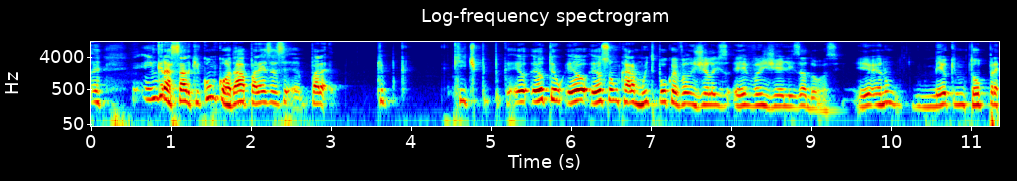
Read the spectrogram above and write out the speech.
É, é engraçado que concordar parece. Assim, para, que, que, tipo, eu, eu, tenho, eu, eu sou um cara muito pouco evangeliz, evangelizador. Assim. Eu, eu não, meio que não tô pre,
